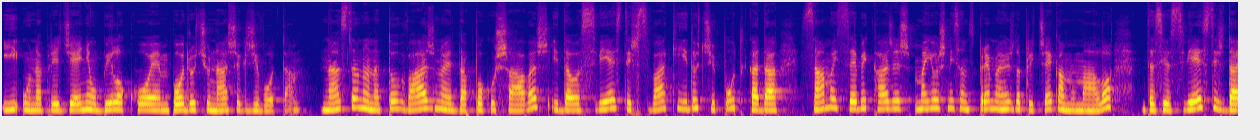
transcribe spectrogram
i unapređenja u bilo kojem području našeg života. Nastavno na to važno je da pokušavaš i da osvijestiš svaki idući put kada samoj sebi kažeš ma još nisam spremna, još da pričekam malo, da si osvijestiš da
